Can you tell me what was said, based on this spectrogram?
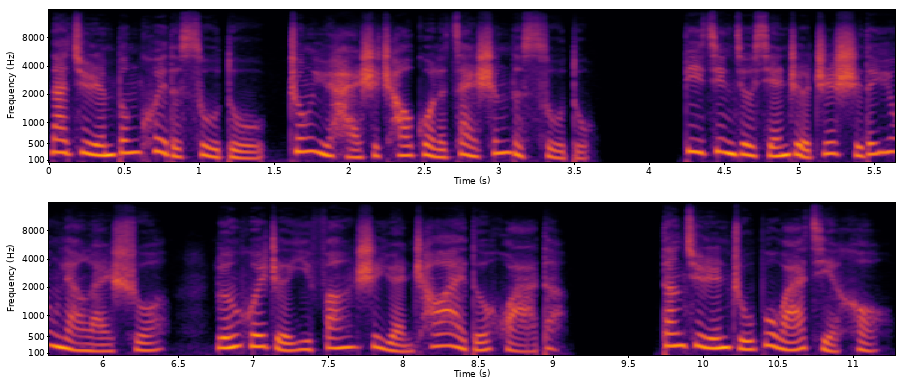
那巨人崩溃的速度终于还是超过了再生的速度。毕竟就贤者之时的用量来说，轮回者一方是远超爱德华的。当巨人逐步瓦解后，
